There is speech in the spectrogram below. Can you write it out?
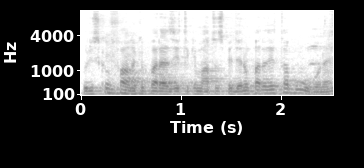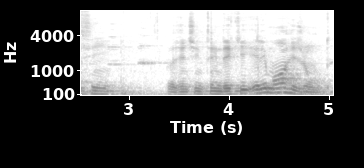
Por isso que eu falo que o parasita que mata o hospedeiro é um parasita burro, né? Sim. Para a gente entender que ele morre junto.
